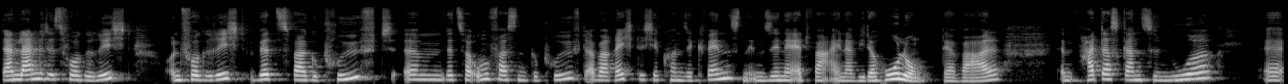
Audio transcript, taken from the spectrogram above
Dann landet es vor Gericht und vor Gericht wird zwar geprüft, ähm, wird zwar umfassend geprüft, aber rechtliche Konsequenzen im Sinne etwa einer Wiederholung der Wahl ähm, hat das Ganze nur, äh,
